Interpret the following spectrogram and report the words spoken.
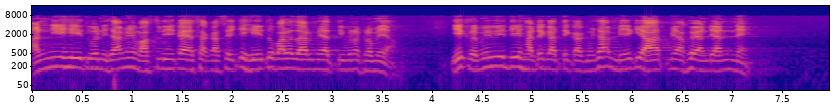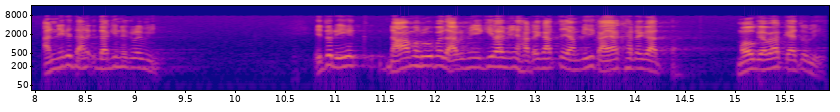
අන්නේ හේතුව නිසා මේ වස්ලීකය සකස් වෙච්ච හේතුඵල ධර්මයක් තිබුණ ක්‍රමයක්. ඒ ක්‍රමවේදයෙන් හටගත් එකක් නිසා මේකේ ආත්මයක් හොයන්න යන්නේ නැහැ. අන්න ඒක දකින්න ක්‍රමී. ඒතර ඒ නාම රූප ධර්මයේ කියලා මේ හටගත්ත යම් කිසි කයක් හටගත්තා. මව් ගැබක් ඇතුලේ.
